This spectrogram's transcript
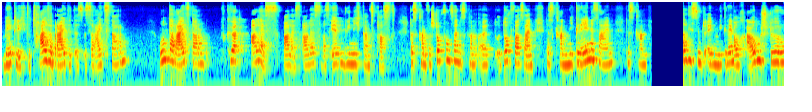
wirklich total verbreitet ist, ist Reizdarm. Unter Reizdarm gehört alles, alles, alles, was irgendwie nicht ganz passt. Das kann Verstopfung sein, das kann äh, Durchfall sein, das kann Migräne sein, das kann all die Symptome, eben Migräne, auch Augenstörungen.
